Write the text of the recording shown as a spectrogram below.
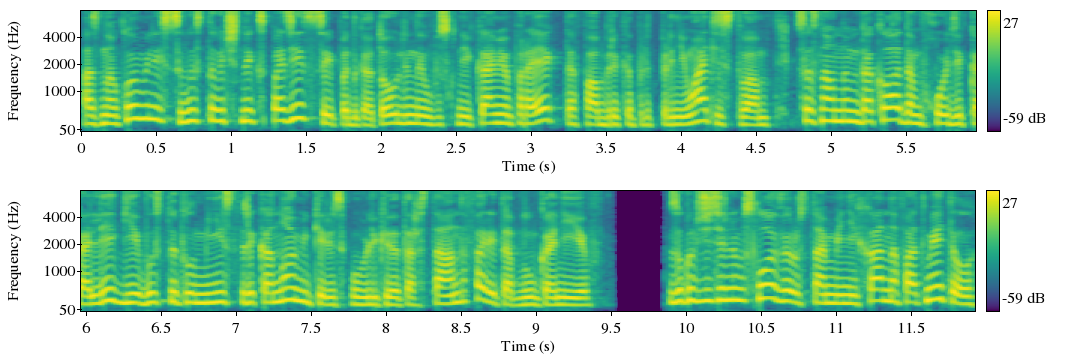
ознакомились с выставочной экспозицией, подготовленной выпускниками проекта «Фабрика предпринимательства». С основным докладом в ходе коллегии выступил министр экономики Республики Татарстан Фарид Абдулганиев. В заключительном слове Рустам Миниханов отметил,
